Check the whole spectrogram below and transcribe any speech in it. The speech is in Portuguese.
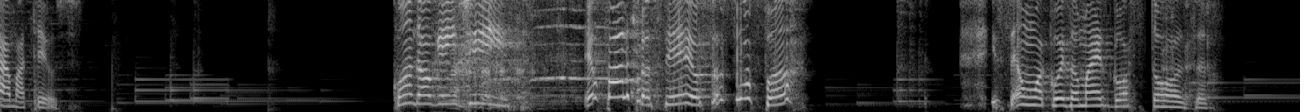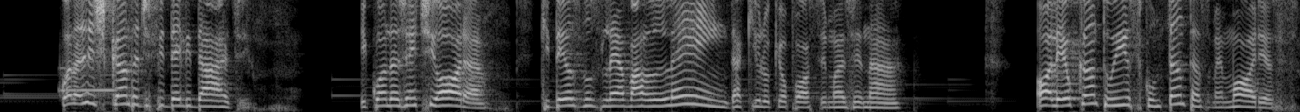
cá, Mateus. Quando alguém diz, eu falo para você, eu sou sua fã. Isso é uma coisa mais gostosa. Quando a gente canta de fidelidade e quando a gente ora, que Deus nos leva além daquilo que eu posso imaginar. Olha, eu canto isso com tantas memórias.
